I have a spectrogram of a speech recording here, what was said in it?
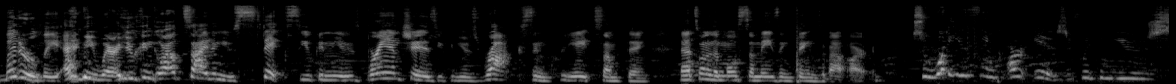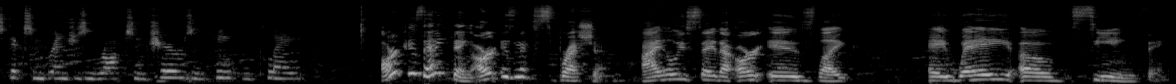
literally anywhere. You can go outside and use sticks, you can use branches, you can use rocks and create something. That's one of the most amazing things about art. So, what do you think art is if we can use sticks and branches and rocks and chairs and paint and clay? Art is anything, art is an expression. I always say that art is like a way of seeing things.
